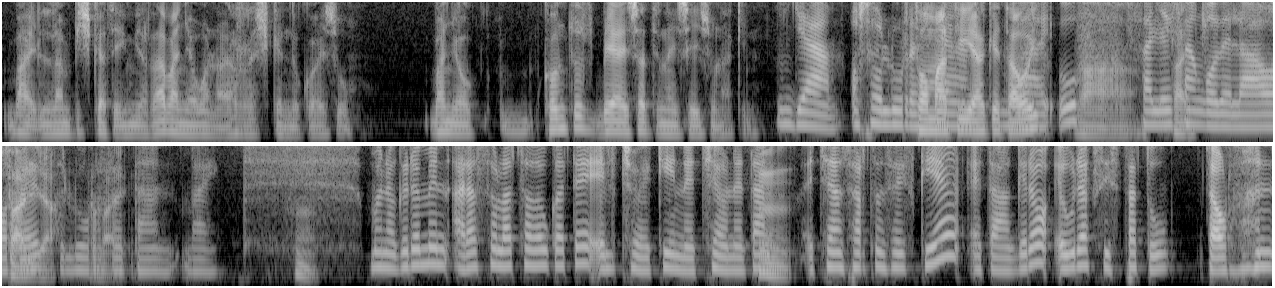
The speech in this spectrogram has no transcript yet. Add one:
bai, lan pixkat egin behar da, baina, bueno, errez kenduko ezu. Baina, kontuz, bea esaten nahi zeizunakin. Ja, oso lurrezea. Tomatiak eta bai, hoik, uf, ba, zaila zail. izango dela horrez, Zaila, lurretan, bai. Hmm. Bueno, gero hemen arazo latza daukate eltxoekin etxe honetan. Hmm. Etxean sartzen zaizkie eta gero eurak ziztatu eta orduan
